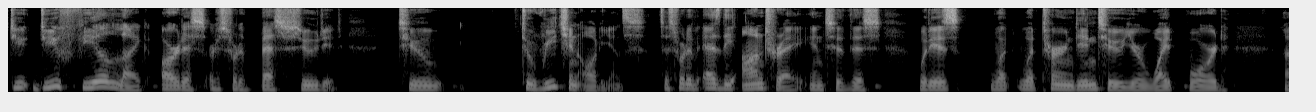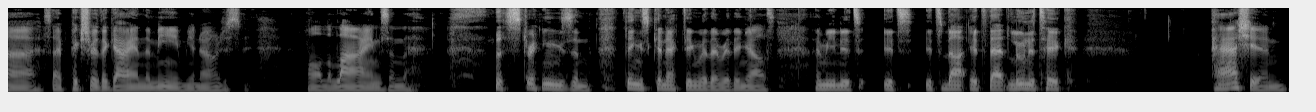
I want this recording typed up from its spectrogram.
do you, do you feel like artists are sort of best suited to to reach an audience, to sort of as the entree into this, what is what what turned into your whiteboard. Uh, so I picture the guy in the meme, you know, just all the lines and the, the strings and things connecting with everything else. I mean, it's it's it's not it's that lunatic passion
